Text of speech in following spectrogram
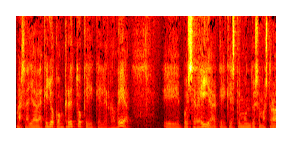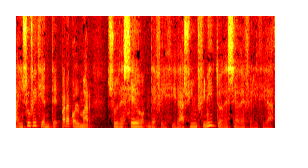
más allá de aquello concreto que, que le rodea. eh, pues se veía que, que este mundo se mostraba insuficiente para colmar su deseo de felicidad, su infinito deseo de felicidad,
